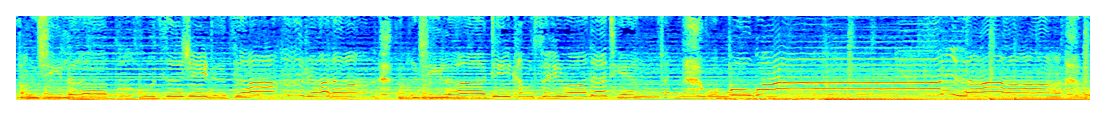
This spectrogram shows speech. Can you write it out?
放弃了保护自己的责任，放弃了抵抗脆弱的天分，我不管了，我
